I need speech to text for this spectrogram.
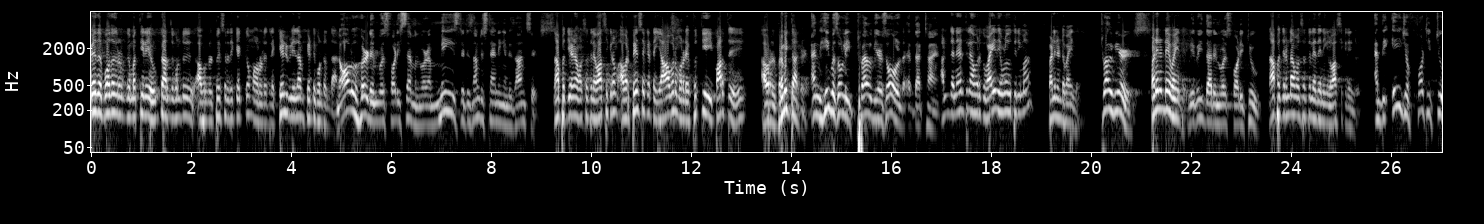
வேத போதகர்களுக்கு மத்தியிலே உட்கார்ந்து கொண்டு அவர்கள் பேசுறதை கேட்கும் அவர்களிடத்திலே கேள்விகள் எல்லாம் கேட்டுக்கொண்டிருந்தார் And all who heard him, verse 47, were amazed at his understanding and his answers. நாற்பத்தி ஏழாம் வசனத்திலே வாசிக்கிறோம் அவர் பேச கேட்ட யாவரும் அவருடைய புத்தியை பார்த்து அவர்கள் பிரமித்தார்கள் And he was only 12 years old at that time. அந்த நேரத்தில் அவருக்கு வயது எவ்வளவு தெரியுமா பன்னிரெண்டு வயது 12 years. பன்னிரெண்டே வயது We read that in verse 42. நாற்பத்தி இரண்டாம் வருஷத்தில் இதை நீங்கள் வாசிக்கிறீர்கள் At the age of 42,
